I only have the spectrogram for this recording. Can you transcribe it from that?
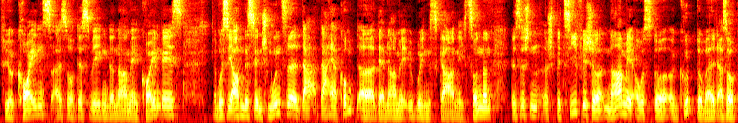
für Coins, also deswegen der Name Coinbase. Da muss ich auch ein bisschen schmunzeln. Da, daher kommt äh, der Name übrigens gar nicht, sondern das ist ein spezifischer Name aus der Kryptowelt. Also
